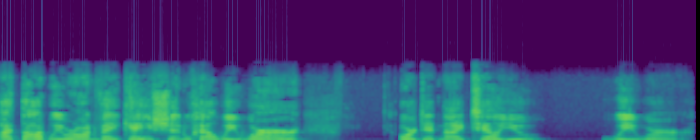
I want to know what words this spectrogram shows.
I thought we were on vacation. Well, we were. Or didn't I tell you we were?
